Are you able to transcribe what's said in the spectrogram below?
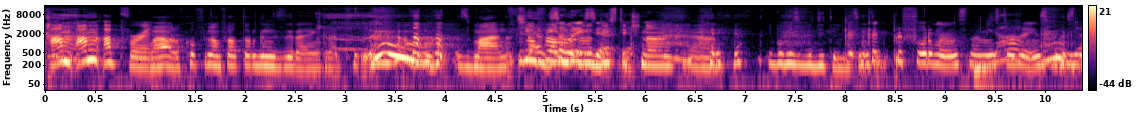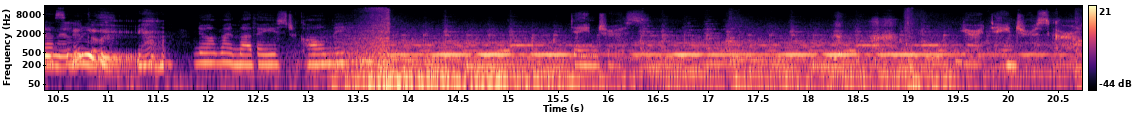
I'm, I'm up for it. Wow, lahko film Flot organizira enkrat z mano. Film Sem Flop res, ja, ludistična. Ja. In bom izvoditeljica. Kak performance na mesto ja, ženske ja, naslednje sem leto. You know what my mother used to call me? Dangerous. You're a dangerous girl.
